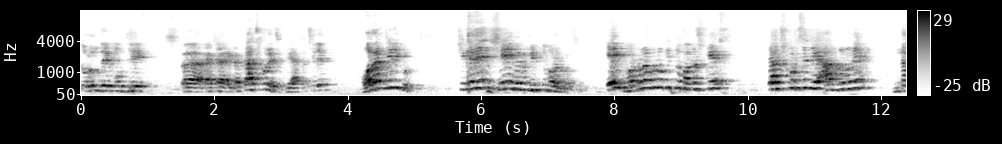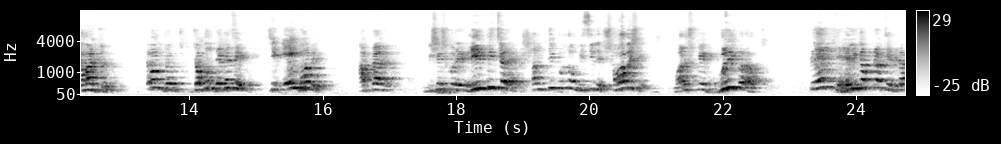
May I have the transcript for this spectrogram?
তরুণদের মধ্যে একটা এটা টাচ করেছে যে একটা ছেলে ভলান্টিয়ারি করতেছে। সেখানে সে এইভাবে মৃত্যুবরণ করছে। এই ঘটনাগুলো কিন্তু মানুষকে টাচ করছে যে আন্দোলনে নামার জন্য। এবং যখন দেখেছে যে এইভাবে আপনার বিশেষ করে নির্বিচারে একটা শান্তিপূর্ণ মিছিলে সমাবেশে মানুষকে গুলি করা হচ্ছে। প্লেন হেলিকপ্টার যেটা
